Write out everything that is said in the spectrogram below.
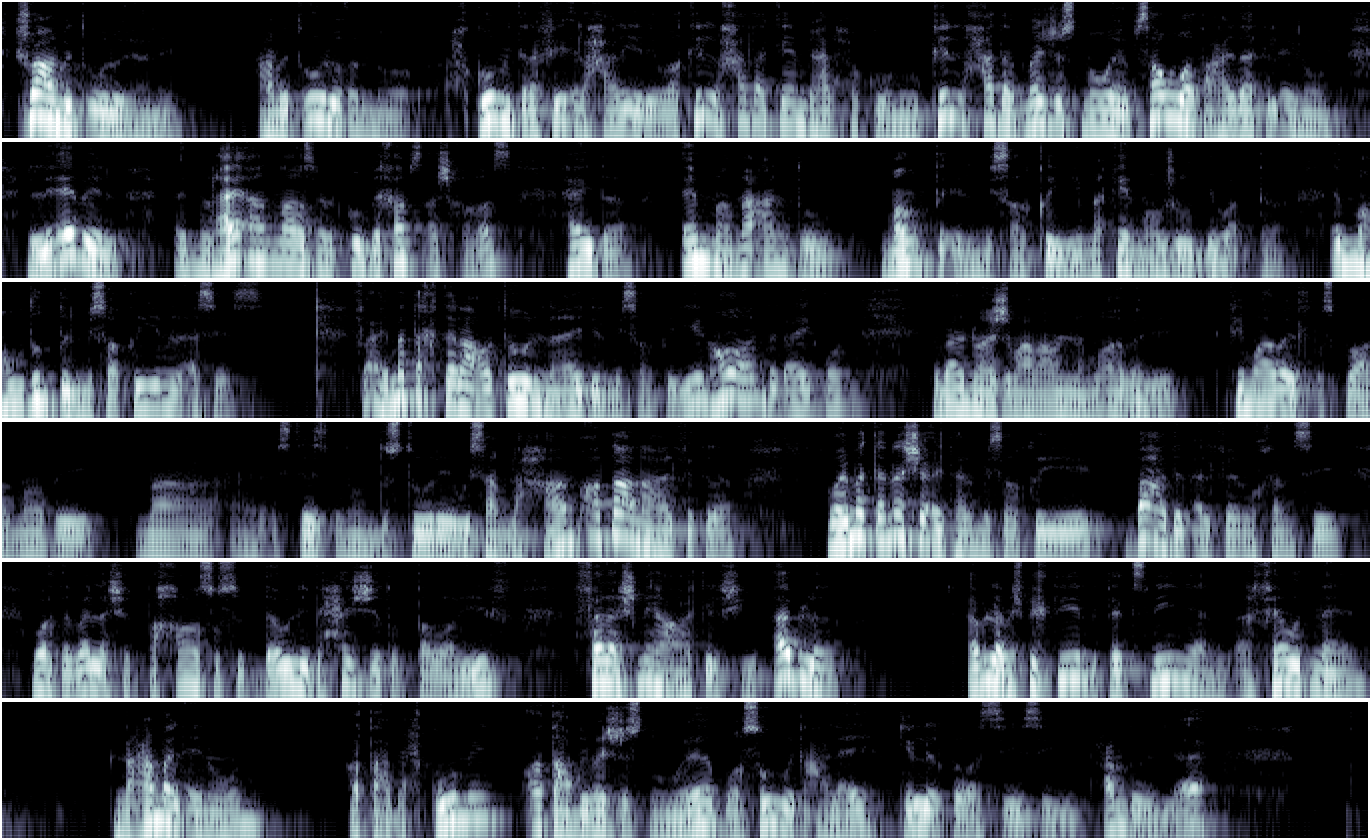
شو عم بتقولوا يعني؟ عم بتقولوا إنه حكومة رفيق الحريري وكل حدا كان بهالحكومة وكل حدا بمجلس نواب صوت على هيداك القانون اللي قبل إنه الهيئة الناظمة بتكون بخمس أشخاص هيدا إما ما عنده منطق الميثاقية ما كان موجود بوقتها إما هو ضد الميثاقية من الأساس. فأي متى اخترعوا لنا هيدي الميثاقية هون بدها يكون بما إنه هالجمعة ما عملنا مقابلة في مقابلة الأسبوع الماضي مع أستاذ قانون دستوري وسام لحام قطعنا على الفكرة. ومتى نشأت هالميثاقية؟ بعد 2005 وقت بلش التحاصص الدولي بحجة الطوائف فلشناها على كل شيء. قبل قبل مش بكتير بثلاث سنين يعني ب 2002 انعمل قانون قطع بحكومة قطع بمجلس نواب وصوت عليه كل القوى السياسية. الحمد لله.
